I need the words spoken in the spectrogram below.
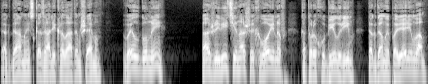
Тогда мы сказали крылатым шлемом, «Вы лгуны! Оживите наших воинов, которых убил Рим, тогда мы поверим вам».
